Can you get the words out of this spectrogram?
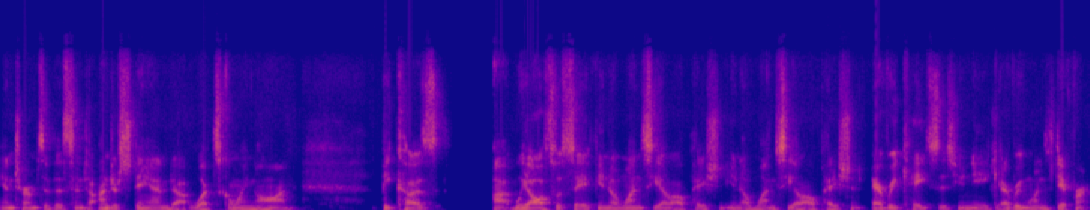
in terms of this and to understand uh, what's going on. Because uh, we also say if you know one CLL patient, you know one CLL patient. Every case is unique, everyone's different.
